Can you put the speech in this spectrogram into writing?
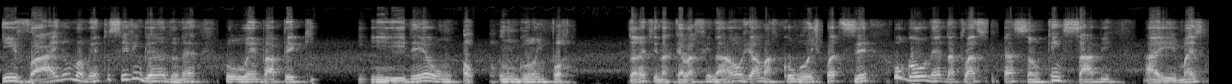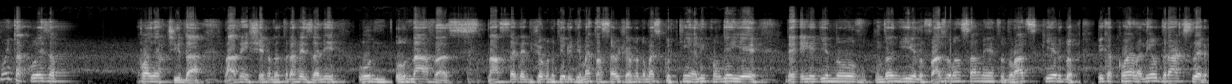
que vai no momento se vingando, né? O Mbappé que deu um, um gol importante naquela final, já marcou hoje, pode ser o gol, né, da classificação, quem sabe aí, mas muita coisa partida. Lá vem chegando outra vez ali o, o Navas na saída de jogo no tiro de meta, saiu jogando mais curtinho ali com o Gueye. Gueye de novo com Danilo, faz o lançamento do lado esquerdo, fica com ela ali o Draxler.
